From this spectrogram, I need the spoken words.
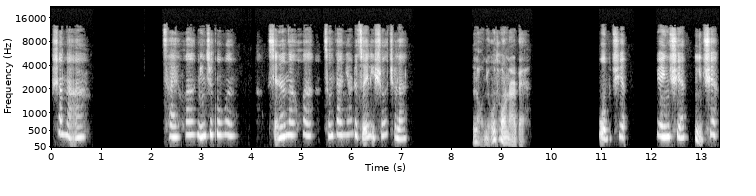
上哪儿？采花明知故问，想让那话从大蔫儿的嘴里说出来。老牛头那儿呗。我不去，愿意去你去。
